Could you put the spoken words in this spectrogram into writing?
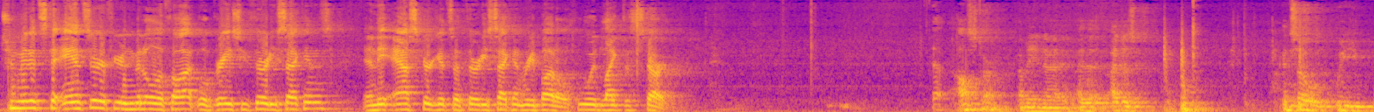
two minutes to answer. If you're in the middle of a thought, we'll grace you 30 seconds, and the asker gets a 30 second rebuttal. Who would like to start? I'll start. I mean, uh, I, I just, and so we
